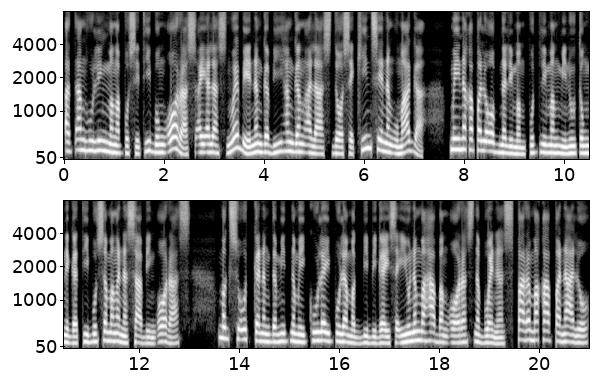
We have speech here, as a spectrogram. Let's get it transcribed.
At ang huling mga positibong oras ay alas 9 ng gabi hanggang alas 12.15 ng umaga, may nakapaloob na 55 minutong negatibo sa mga nasabing oras. Magsuot ka ng damit na may kulay pula magbibigay sa iyo ng mahabang oras na buenas para makapanalo.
